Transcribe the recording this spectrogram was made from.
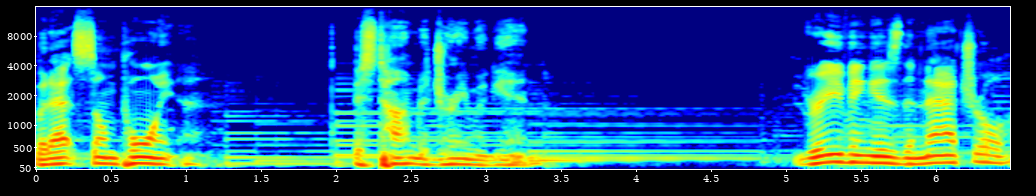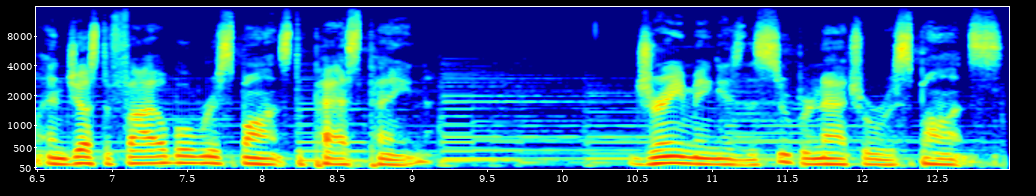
But at some point, it's time to dream again. Grieving is the natural and justifiable response to past pain. Dreaming is the supernatural response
